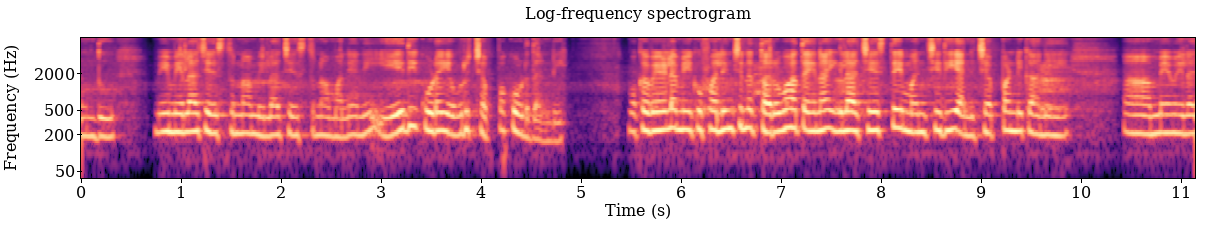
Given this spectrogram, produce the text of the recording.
ముందు మేము ఇలా చేస్తున్నాం ఇలా చేస్తున్నాం అని ఏది కూడా ఎవరు చెప్పకూడదండి. ఒకవేళ మీకు ఫలించిన తరువాతైనా ఇలా చేస్తే మంచిది అని చెప్పండి కానీ మేము ఇలా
